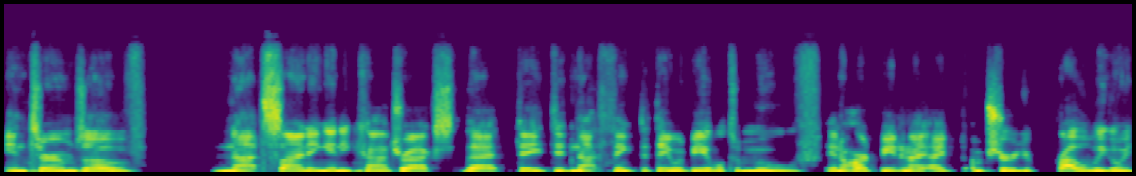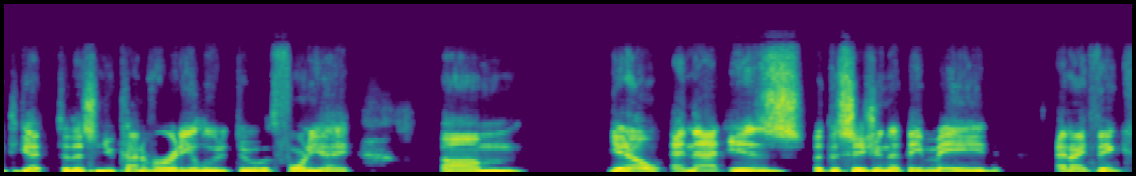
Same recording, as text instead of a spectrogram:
in terms of not signing any contracts that they did not think that they would be able to move in a heartbeat. And I, I I'm sure you're probably going to get to this, and you kind of already alluded to it with Fournier. Um, you know, and that is a decision that they made. And I think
